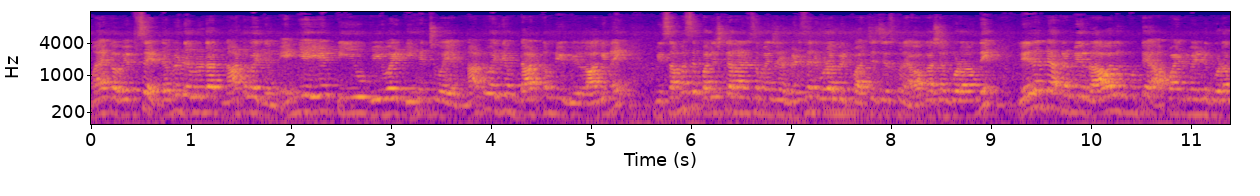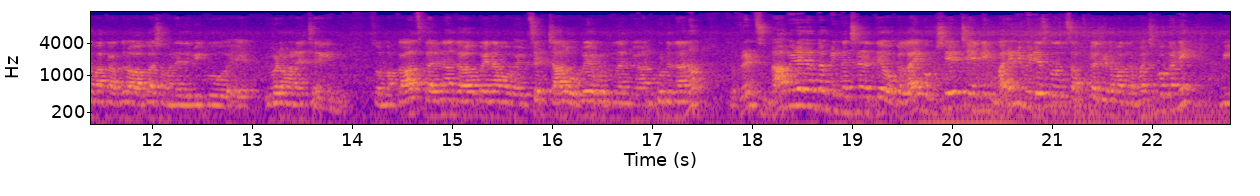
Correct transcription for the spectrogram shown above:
మా యొక్క వెబ్సైట్ డబ్ల్యూడబ్ల్యూ డాట్ నాటు వైద్యం ఎన్ఏఏ టీయూబీవై డిహెచ్వైఎం నాటు వైద్యం డాట్ కామ్ని లాగిన్ అయ్యి మీ సమస్య పరిష్కారానికి సంబంధించిన మెడిసిన్ కూడా మీరు పర్చేస్ చేసుకునే అవకాశం కూడా ఉంది. లేదంటే అక్కడ మీరు రావాలనుకుంటే అపాయింట్మెంట్ కూడా మాకు అందులో అవకాశం అనేది మీకు ఇవ్వడం అనేది జరిగింది. సో మా కాల్స్ కలిగిన కాకపోయినా మా వెబ్సైట్ చాలా ఉపయోగపడుతుందని మేము అనుకుంటున్నాను. సో ఫ్రెండ్స్ నా వీడియో కనుక మీకు నచ్చినట్లయితే ఒక లైక్ ఒక షేర్ చేయండి. మరిన్ని వీడియోస్ కోసం సబ్స్క్రైబ్ చేయడం మాత్రం మర్చిపోకండి. మీ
